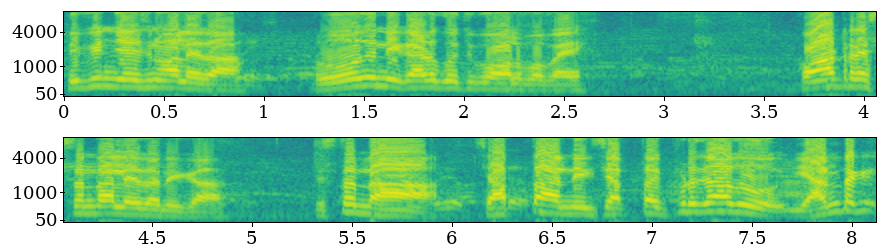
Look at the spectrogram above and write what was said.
టిఫిన్ చేసిన వాళ్ళేదా రోజు నీ కాడికి వచ్చి పోవాలి బాబాయ్. క్వార్టర్ ఇస్తుందా లేదా నీకు? ఇస్తుందా? చెప్తా నీకు చెప్తా. ఇప్పుడు కాదు ఎండకి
